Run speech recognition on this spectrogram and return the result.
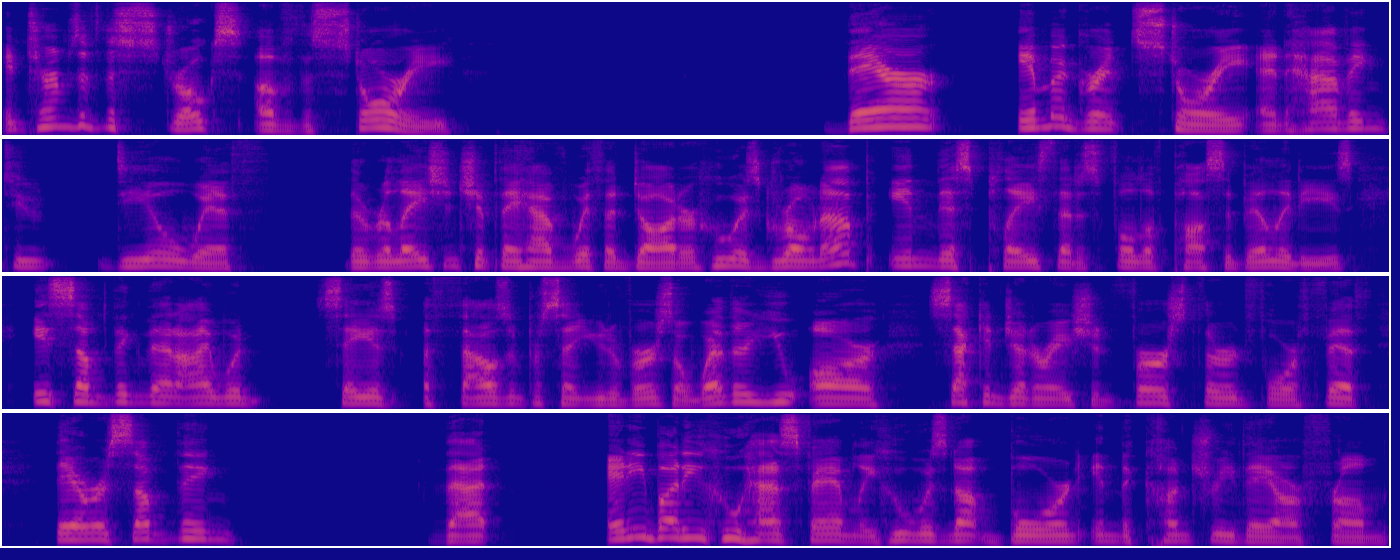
in terms of the strokes of the story, their immigrant story and having to deal with the relationship they have with a daughter who has grown up in this place that is full of possibilities is something that I would say is a thousand percent universal. Whether you are second generation, first, third, fourth, fifth, there is something that anybody who has family who was not born in the country they are from,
